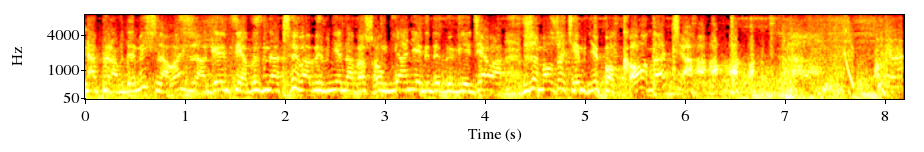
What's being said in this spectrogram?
Naprawdę myślałaś, że agencja wyznaczyłaby mnie na waszą Dianie, gdyby wiedziała, że możecie mnie pokonać?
